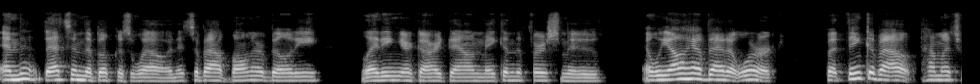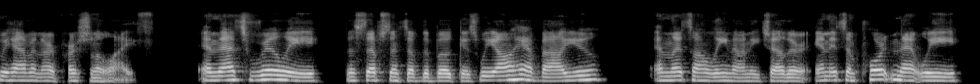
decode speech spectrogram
And that's in the book as well. And it's about vulnerability, letting your guard down, making the first move. And we all have that at work. But think about how much we have in our personal life. And that's really the substance of the book is we all have value and let's all lean on each other. And it's important that we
